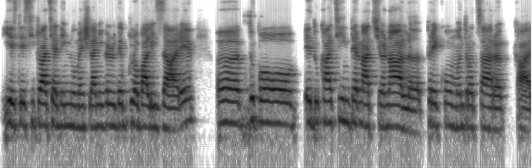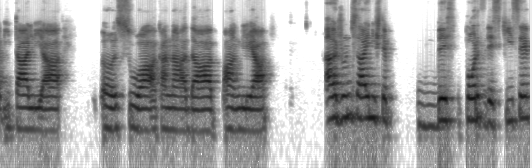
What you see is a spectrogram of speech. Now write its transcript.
este situația din lume și la nivelul de globalizare, Uh, după o educație internațională, precum într-o țară ca Italia, uh, SUA, Canada, Anglia, ajungi să ai niște des- porți deschise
